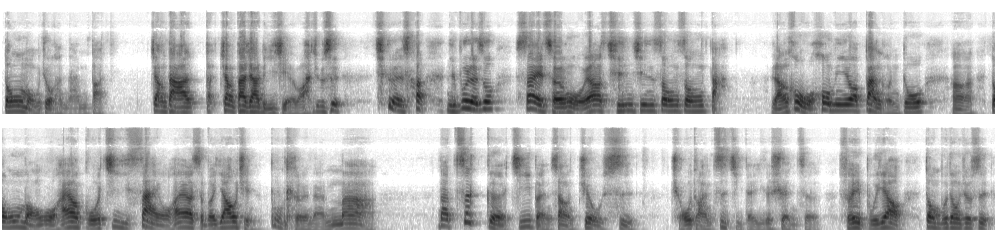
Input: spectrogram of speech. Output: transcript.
东盟就很难办。这样大家这样大家理解吧？就是基本上你不能说赛程我要轻轻松松打，然后我后面又要办很多啊东盟，我还要国际赛，我还要什么邀请，不可能嘛？那这个基本上就是球团自己的一个选择，所以不要动不动就是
